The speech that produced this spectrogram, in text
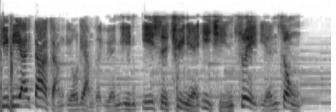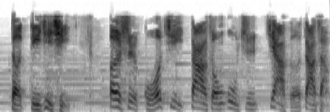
，PPI 大涨有两个原因：一是去年疫情最严重的低基期，二是国际大宗物资价格大涨，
